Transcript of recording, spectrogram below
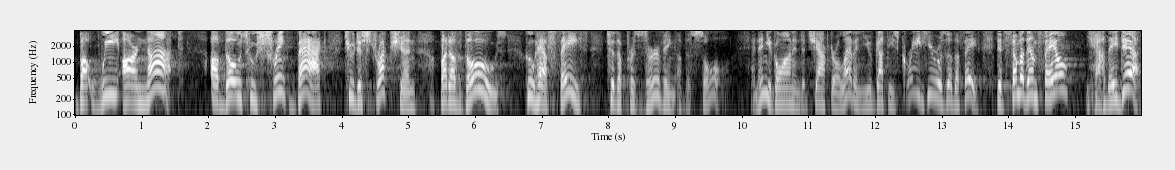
But we are not of those who shrink back to destruction, but of those who have faith to the preserving of the soul. And then you go on into chapter 11, you've got these great heroes of the faith. Did some of them fail? Yeah, they did.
